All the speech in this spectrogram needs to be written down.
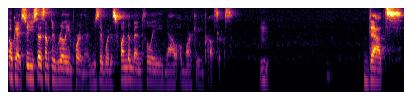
Okay, so you said something really important there. You said what is fundamentally now a marketing process. Hmm. That's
